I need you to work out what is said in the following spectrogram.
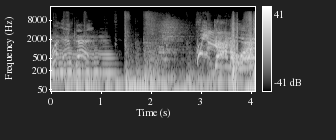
What is that? Damn away!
